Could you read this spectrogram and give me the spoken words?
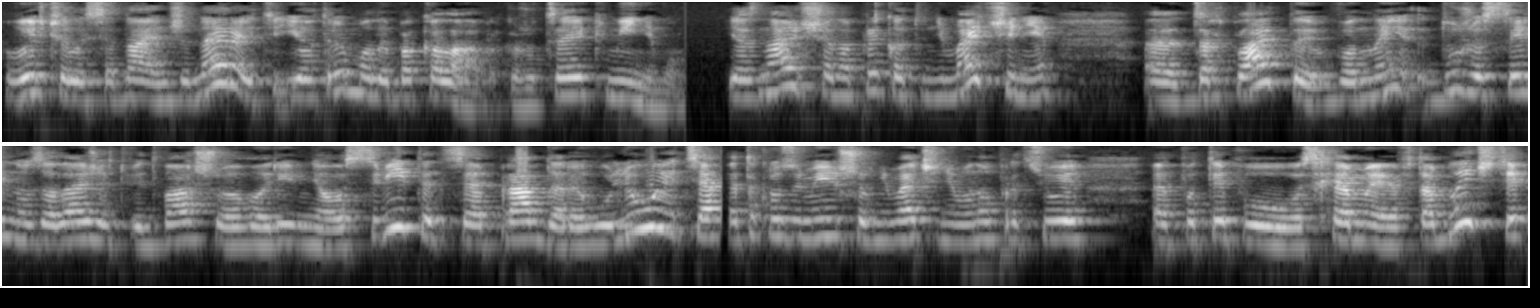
вивчилися на інженера і отримали бакалавр. Кажу, це як мінімум. Я знаю, що, наприклад, у Німеччині зарплати вони дуже сильно залежать від вашого рівня освіти. Це правда регулюється. Я так розумію, що в Німеччині воно працює е, по типу схеми в табличці,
